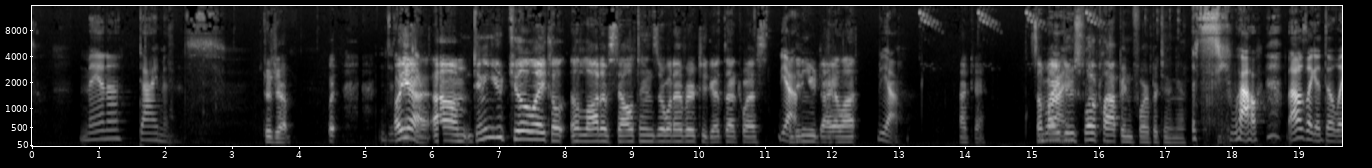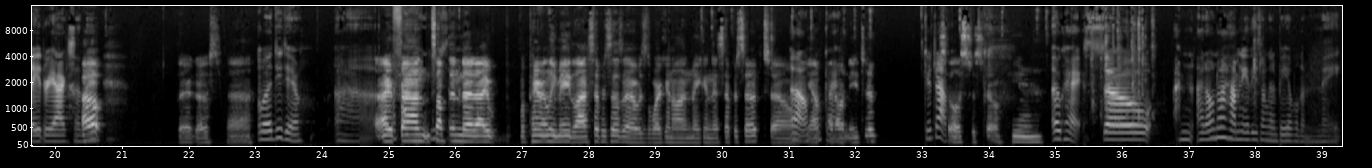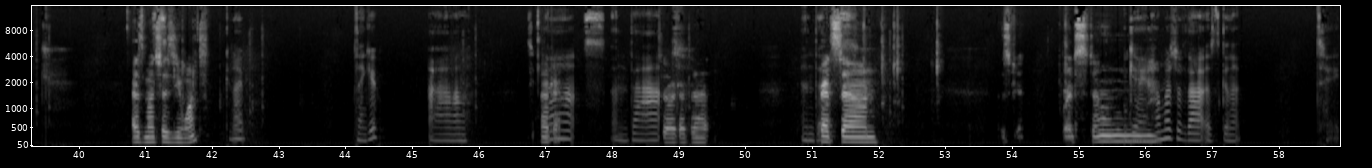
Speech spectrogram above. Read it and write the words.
Mana diamonds. Good job. Just Oh yeah. Um, didn't you kill like a, a lot of skeletons or whatever to get that quest? And Yeah. Didn't you die a lot? Yeah. Okay. Somebody Why? do slow clapping for Petunia. It's, wow. That was like a delayed reaction. there. Oh, there it goes. Uh, What did you do? Uh, I thought found something that I apparently made last episode that I was working on making this episode. So Oh, yep, I don't need to. Good job. So let's just go here. Okay, so I'm I don't know how many of these I'm gonna be able to make. As much as you want. Can I? Thank you. Uh, Okay. that and that So I got that. and this. Redstone. Redstone. Okay, how much of that is gonna take?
